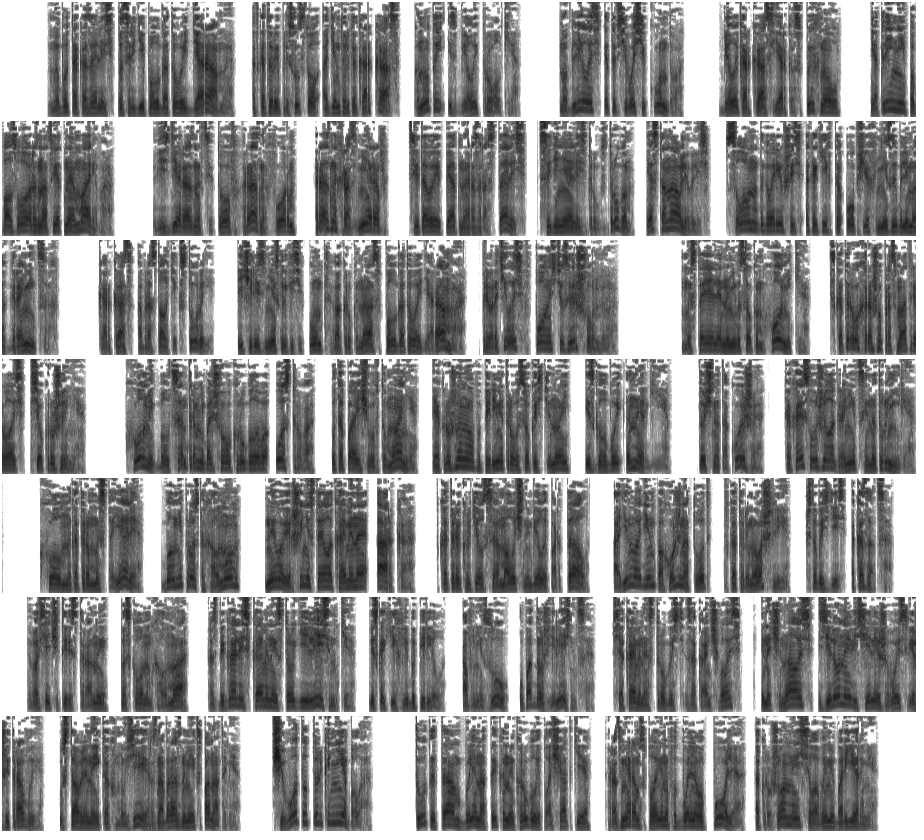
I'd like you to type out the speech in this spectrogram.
Мы будто оказались посреди полуготовой диорамы, от которой присутствовал один только каркас, гнутый из белой проволоки. Но длилось это всего секунду, Белый каркас ярко вспыхнул, и от линии поползло разноцветное марево. Везде разных цветов, разных форм, разных размеров, цветовые пятна разрастались, соединялись друг с другом и останавливались, словно договорившись о каких-то общих незыблемых границах. Каркас обрастал текстурой, и через несколько секунд вокруг нас полуготовая диорама превратилась в полностью завершенную. Мы стояли на невысоком холмике, с которого хорошо просматривалось все окружение. Холмик был центром небольшого круглого острова, утопающего в тумане и окруженного по периметру высокой стеной из голубой энергии, точно такой же, какая служила границей на турнире. Холм, на котором мы стояли, был не просто холмом, на его вершине стояла каменная арка, в которой крутился молочный белый портал, один в один похожий на тот, в который мы вошли, чтобы здесь оказаться. Во все четыре стороны по склонам холма разбегались каменные строгие лесенки, без каких-либо перил, а внизу, у подножья лестницы, вся каменная строгость заканчивалась, и начиналось зеленое веселье живой свежей травы, уставленной, как в музее, разнообразными экспонатами. Чего тут только не было. Тут и там были натыканы круглые площадки размером с половину футбольного поля, окруженные силовыми барьерами.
